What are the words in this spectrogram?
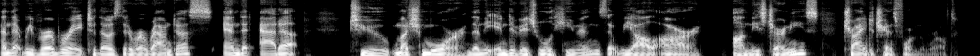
and that reverberate to those that are around us and that add up to much more than the individual humans that we all are on these journeys trying to transform the world.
